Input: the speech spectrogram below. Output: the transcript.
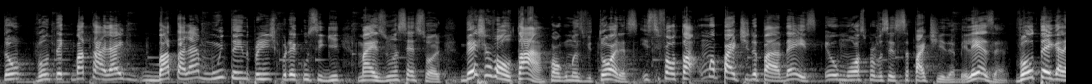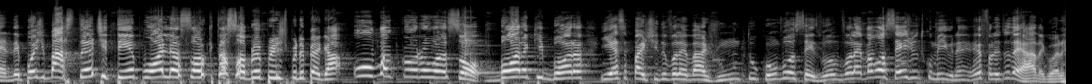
Então vamos ter que batalhar e batalhar muito ainda pra gente poder conseguir mais um acessório. Deixa eu voltar com algumas vitórias. E se faltar uma partida para 10, eu mostro pra vocês essa partida, beleza? Voltei, galera. Depois de bastante tempo, olha só o que tá sobrando pra gente poder pegar uma coroa só. Bora que bora. E essa partida eu vou levar junto com vocês. Vou, vou levar vocês junto comigo, né? Eu falei tudo errado agora.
